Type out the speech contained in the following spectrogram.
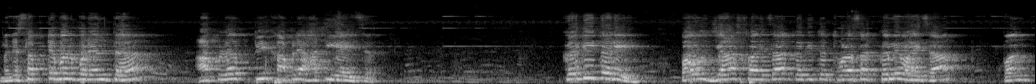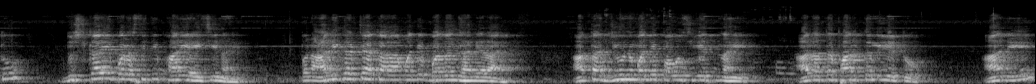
म्हणजे सप्टेंबर पर्यंत आपलं पीक आपल्या हाती यायचं. कधीतरी पाऊस जास्त व्हायचा कधीतरी थोडासा कमी व्हायचा परंतु दुष्काळी परिस्थिती फार यायची नाही. पण अलीकडच्या काळामध्ये बदल झालेला आहे. आता जूनमध्ये पाऊस येत नाही. आला तर फार कमी येतो. आणि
